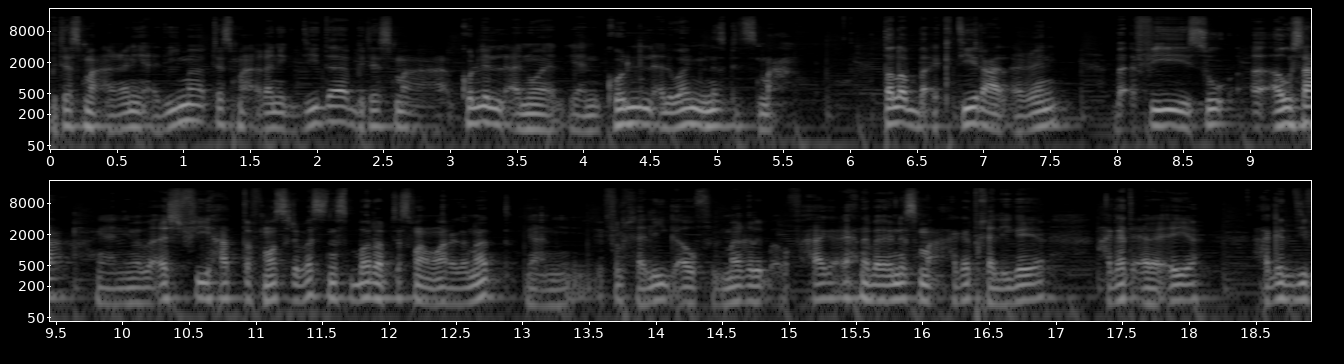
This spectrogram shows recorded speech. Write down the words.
بتسمع أغاني قديمة بتسمع أغاني جديدة بتسمع كل الالوان يعني كل الألوان الناس بتسمعها. طلب بقى كتير على الأغاني بقى في سوق أوسع يعني ما بقاش في حتى في مصر بس ناس بره بتسمع مهرجانات يعني في الخليج أو في المغرب أو في حاجة إحنا بقى نسمع حاجات خليجية حاجات عراقية الحاجات دي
